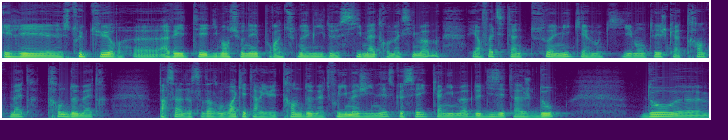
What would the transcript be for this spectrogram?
et les structures euh, avaient été dimensionnées pour un tsunami de 6 mètres au maximum. Et en fait, c'est un tsunami qui, est monté jusqu'à 30 mètres, 32 mètres par certains endroits qui est arrivé. 32 mètres. Il faut imaginer ce que c'est qu'un immeuble de 10 étages d'eau, d'eau euh,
